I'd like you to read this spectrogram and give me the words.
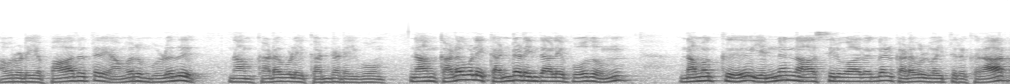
அவருடைய பாதத்தை அமரும் பொழுது நாம் கடவுளை கண்டடைவோம். நாம் கடவுளை கண்டடைந்தாலே போதும் நமக்கு என்னென்ன ஆசீர்வாதங்கள் கடவுள் வைத்திருக்கிறார்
